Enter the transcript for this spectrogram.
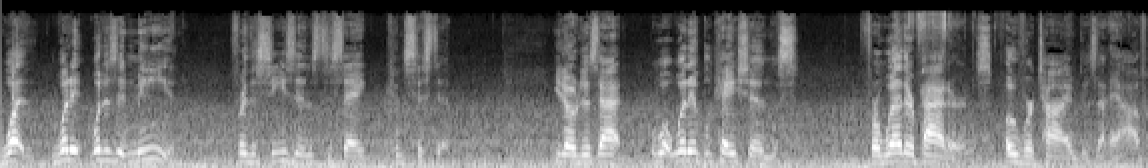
what what it what does it mean for the seasons to say consistent? You know, does that what what implications for weather patterns over time does that have?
